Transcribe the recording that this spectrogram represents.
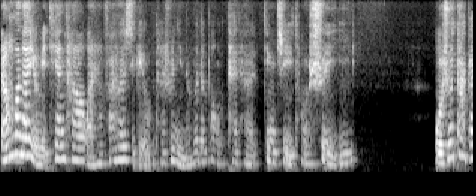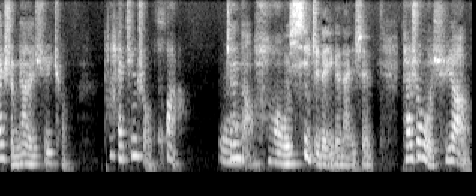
然后呢，有一天他晚上发消息给我，他说你能不能帮我太太定制一套睡衣？我说大概什么样的需求？他还亲手画，真的好细致的一个男生。他说我需要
